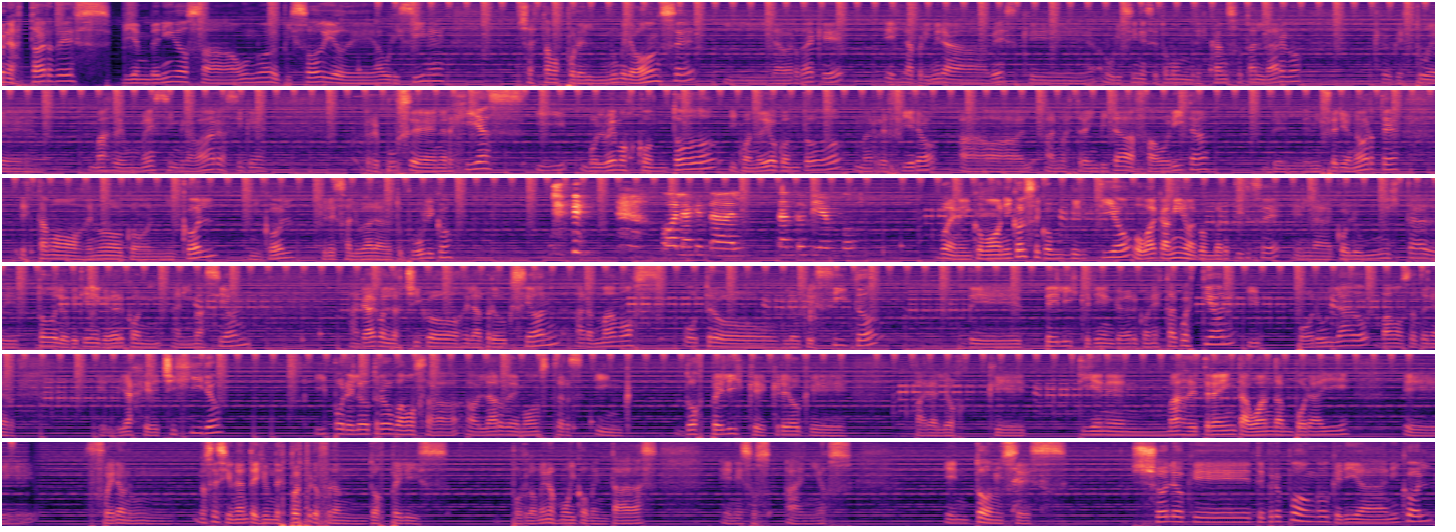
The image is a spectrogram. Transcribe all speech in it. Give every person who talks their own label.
Speaker 1: Buenas tardes, bienvenidos a un nuevo episodio de Auricine. Ya estamos por el número 11 y la verdad que es la primera vez que Auricine se toma un descanso tan largo. Creo que estuve más de un mes sin grabar, así que repuse energías y volvemos con todo. Y cuando digo con todo, me refiero a, a nuestra invitada favorita del hemisferio norte. Estamos de nuevo con Nicole. Nicole, ¿querés saludar a tu público?
Speaker 2: Hola, ¿qué tal? Tanto tiempo.
Speaker 1: Bueno, y como Nicole se convirtió o va camino a convertirse en la columnista de todo lo que tiene que ver con animación, acá con los chicos de la producción armamos otro bloquecito de pelis que tienen que ver con esta cuestión y por un lado vamos a tener el viaje de Chihiro y por el otro vamos a hablar de Monsters Inc. Dos pelis que creo que para los que tienen más de 30 o andan por ahí, eh, fueron un, no sé si un antes y un después, pero fueron dos pelis por lo menos muy comentadas en esos años. Entonces, yo lo que te propongo, querida Nicole,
